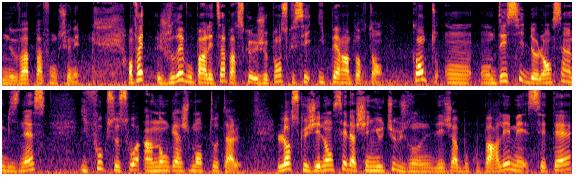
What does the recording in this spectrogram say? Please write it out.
ne va pas fonctionner? En fait, je voudrais vous parler de ça parce que je pense que c'est hyper important. Quand on, on, décide de lancer un business, il faut que ce soit un engagement total. Lorsque j'ai lancé la chaîne YouTube, je vous en ai déjà beaucoup parlé, mais c'était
